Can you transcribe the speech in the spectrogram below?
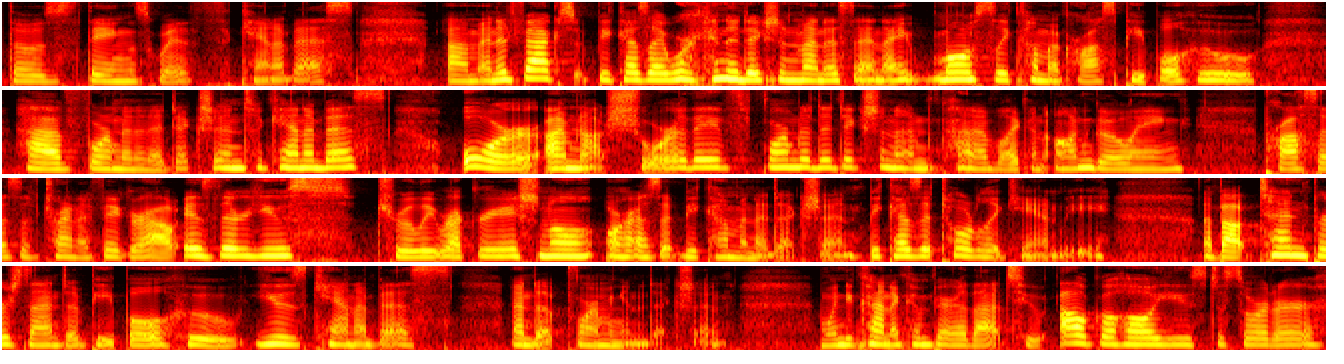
those things with cannabis. Um, and in fact, because I work in addiction medicine, I mostly come across people who have formed an addiction to cannabis, or I'm not sure they've formed an addiction. I'm kind of like an ongoing process of trying to figure out is their use truly recreational or has it become an addiction? Because it totally can be. About 10% of people who use cannabis end up forming an addiction. When you kind of compare that to alcohol use disorder,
